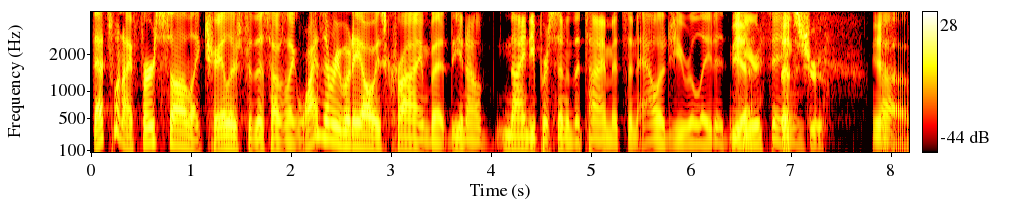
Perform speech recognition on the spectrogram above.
that's when i first saw like trailers for this i was like why is everybody always crying but you know 90% of the time it's an allergy related yeah, tear thing that's true. Yeah, uh,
